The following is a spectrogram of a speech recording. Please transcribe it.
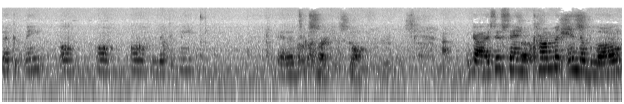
Look at me. Oh, oh, oh, look at me. Yeah, that's looks gone. like it's gone for good this time. Uh, guys, just saying, comment in the below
